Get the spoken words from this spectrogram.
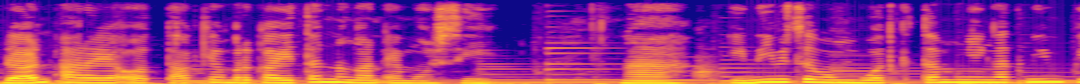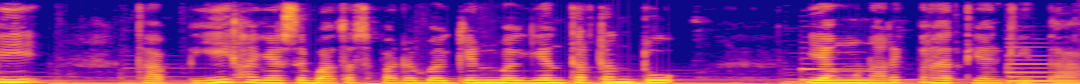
dan area otak yang berkaitan dengan emosi. Nah, ini bisa membuat kita mengingat mimpi, tapi hanya sebatas pada bagian-bagian tertentu yang menarik perhatian kita.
